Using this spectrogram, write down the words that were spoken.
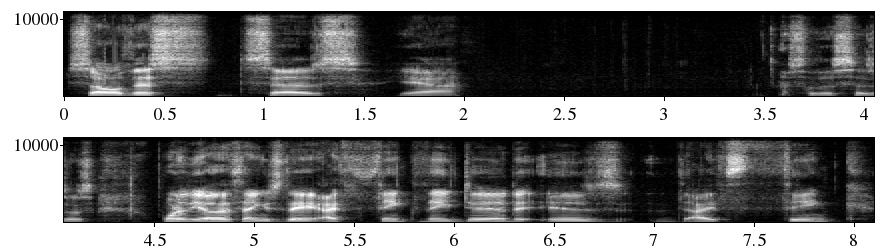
So this says, yeah. So this says this. One of the other things they, I think they did is, I think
